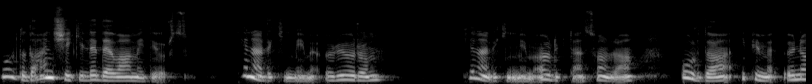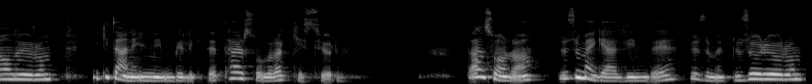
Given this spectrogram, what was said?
Burada da aynı şekilde devam ediyoruz. Kenardaki ilmeğimi örüyorum. Kenardaki ilmeğimi ördükten sonra burada ipimi öne alıyorum. İki tane ilmeğimi birlikte ters olarak kesiyorum. Daha sonra düzüme geldiğimde düzümü düz örüyorum.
